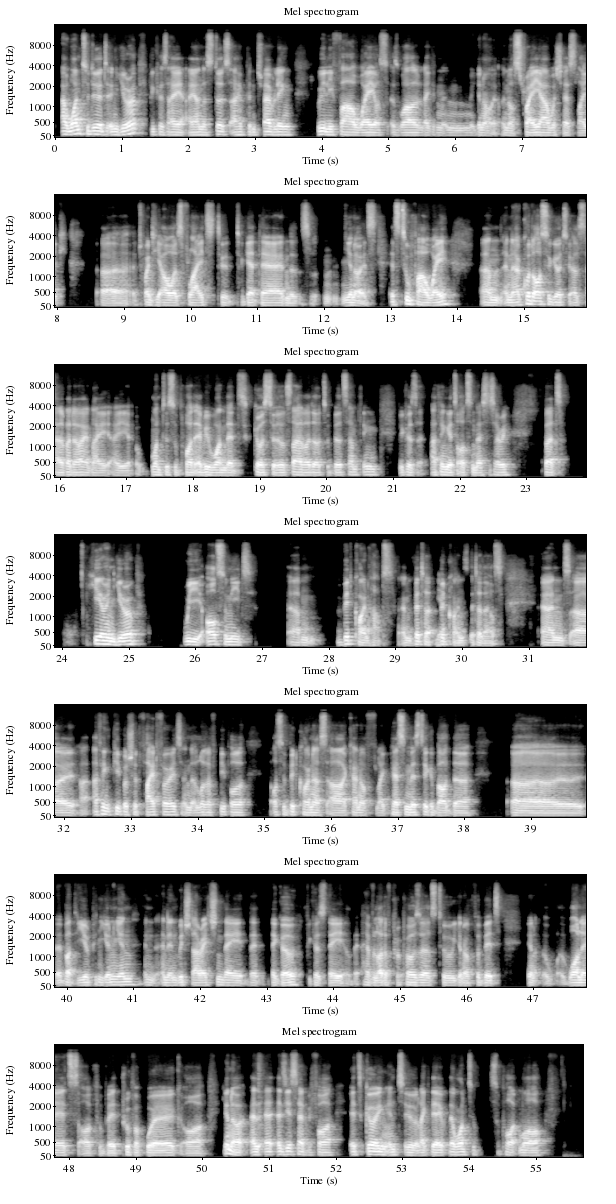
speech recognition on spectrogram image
I, want to do it in Europe because I, I understood I have been traveling really far away as, as well, like in, in, you know in Australia, which has like uh, 20 hours flights to to get there, and it's you know it's it's too far away. Um, and I could also go to El Salvador, and I, I, want to support everyone that goes to El Salvador to build something because I think it's also necessary. But here in Europe, we also need um, Bitcoin hubs and bitter, yeah. Bitcoin citadels. And uh, I think people should fight for it. And a lot of people, also Bitcoiners, are kind of like pessimistic about the uh, about the European Union and, and in which direction they, they, they go because they have a lot of proposals to you know forbid you know wallets or forbid proof of work or you know as, as you said before it's going into like they, they want to support more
